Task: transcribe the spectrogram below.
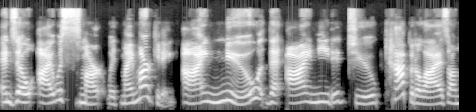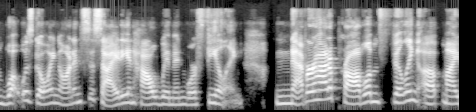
And so I was smart with my marketing. I knew that I needed to capitalize on what was going on in society and how women were feeling. Never had a problem filling up my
